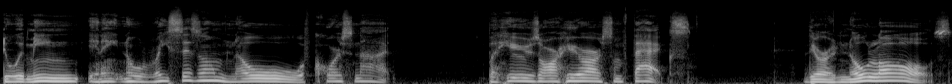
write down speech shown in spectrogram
Do it mean it ain't no racism? No, of course not. But here's our here are some facts. There are no laws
